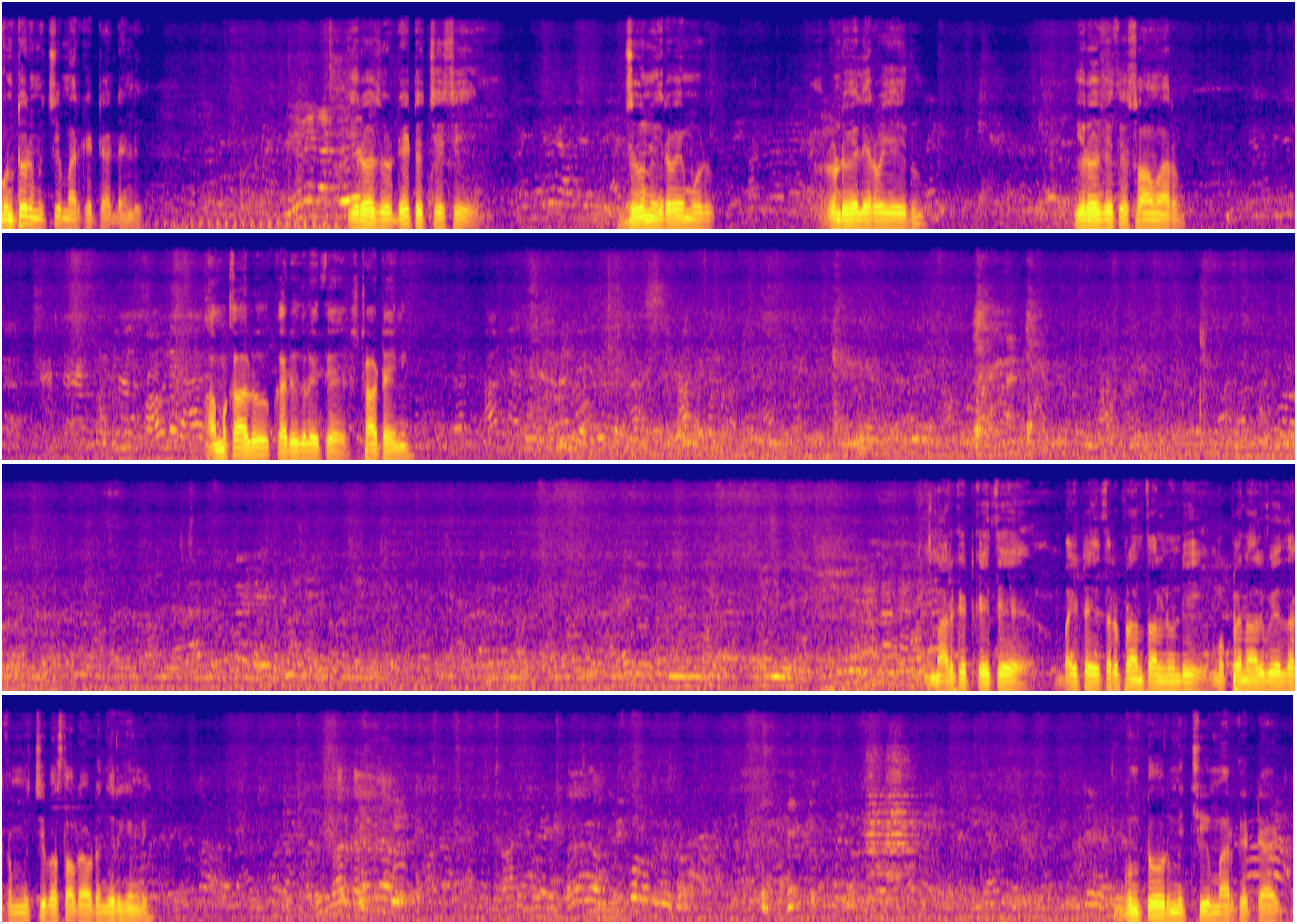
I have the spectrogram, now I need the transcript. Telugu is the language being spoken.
గుంటూరు మిర్చి మార్కెట్ ఆడండి ఈరోజు డేట్ వచ్చేసి జూన్ ఇరవై మూడు రెండు వేల ఇరవై ఐదు. ఈరోజు అయితే సోమవారం. అమ్మకాలు ఖరీదులు అయితే స్టార్ట్ అయినాయి. మార్కెట్కి అయితే బయట ఇతర ప్రాంతాల నుండి ముప్పై నాలుగు వేల దాకా మిర్చి బస్తాలు రావడం జరిగింది. గుంటూరు మిర్చి మార్కెట్ యార్డ్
